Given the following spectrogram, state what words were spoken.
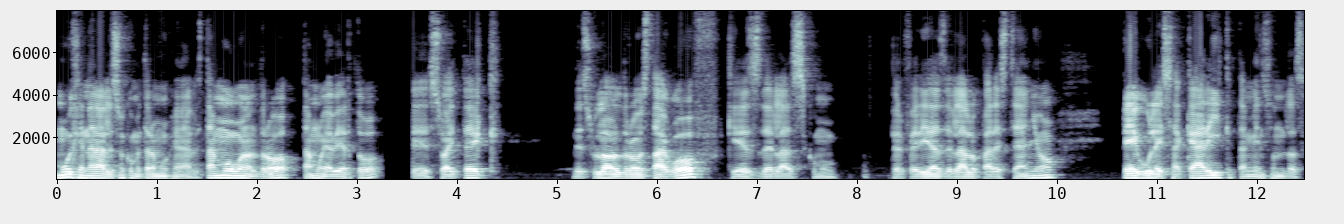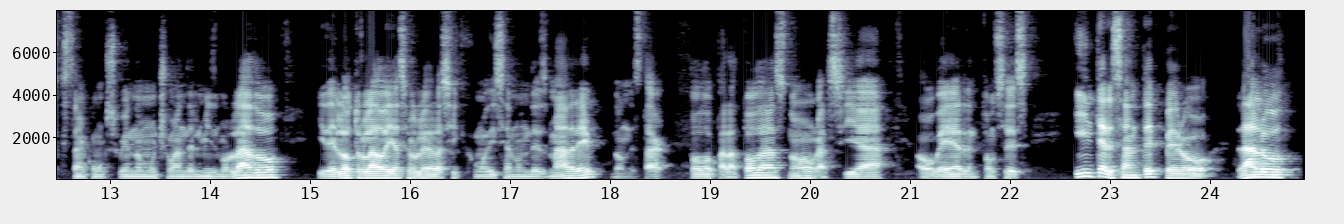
Muy general, es un comentario muy general. Está muy bueno el draw, está muy abierto. Eh, de su lado el draw está Goff, que es de las como preferidas de Lalo para este año. Pegula y Sakari, que también son las que están como subiendo mucho, van del mismo lado. Y del otro lado ya se vuelve ahora sí, como dicen, un desmadre, donde está todo para todas, ¿no? García, Aubert, entonces, interesante, pero Lalo,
